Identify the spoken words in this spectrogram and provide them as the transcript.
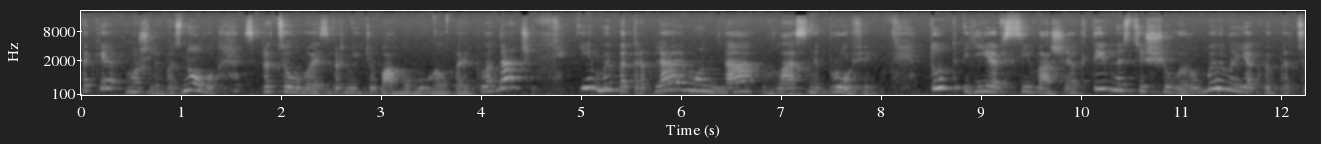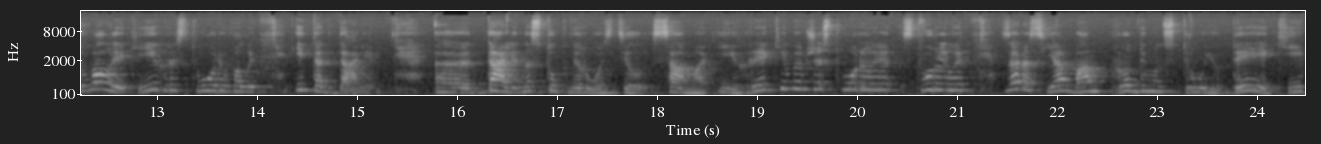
Таке можливо. Знову спрацьовує, зверніть увагу, Google-перекладач, і ми потрапляємо на власний профіль. Тут є всі ваші активності, що ви робили, як ви працювали, які ігри створювали і так далі. Е, Далі наступний розділ саме ігри, які ви вже створили. Зараз я вам продемонструю деякі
